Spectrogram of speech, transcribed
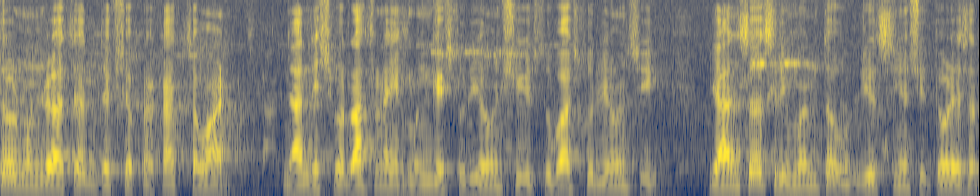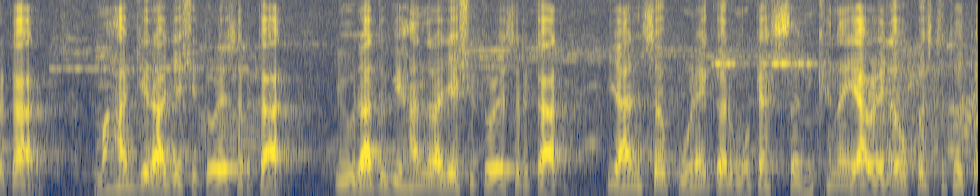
तरुण मंडळाचे अध्यक्ष प्रकाश चव्हाण ज्ञानेश्वर रासणे मंगेश सूर्यवंशी सुभाष सूर्यवंशी यांसह श्रीमंत उर्जितसिंह शितोळे सरकार महाजी राजे शितोळे सरकार युवराज विहानराजे शितोळे सरकार यांसह पुणेकर मोठ्या संख्येनं यावेळेला उपस्थित होते.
